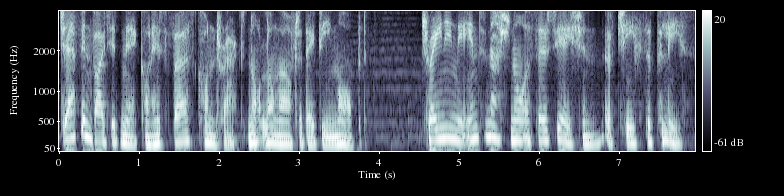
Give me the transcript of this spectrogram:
Jeff invited Nick on his first contract not long after they demobbed, training the International Association of Chiefs of Police.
